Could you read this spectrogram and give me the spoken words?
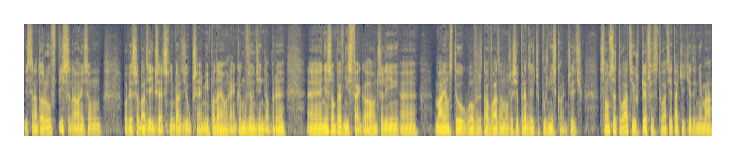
i senatorów PiS. No, oni są po pierwsze bardziej grzeczni, bardziej uprzejmi, podają rękę, mówią dzień dobry, nie są pewni swego, czyli mają z tyłu głowy, że ta władza może się prędzej czy później skończyć. Są sytuacje, już pierwsze sytuacje takie, kiedy nie ma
